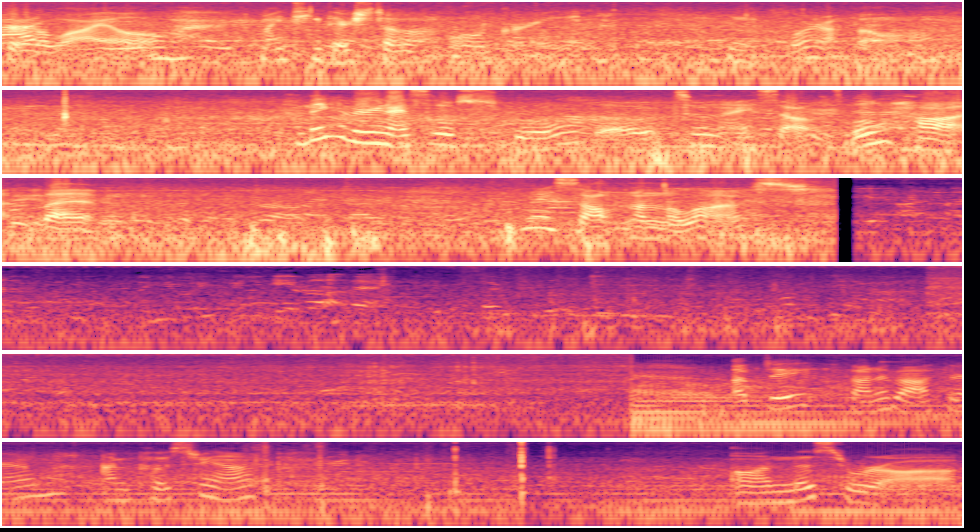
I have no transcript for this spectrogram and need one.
for a while. My teeth are still a little green. And the chlorophyll. Having a very nice little stroll though. It's so nice out. It's a little hot, but nice out nonetheless. Update, found a bathroom. I'm posting up on this rock.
